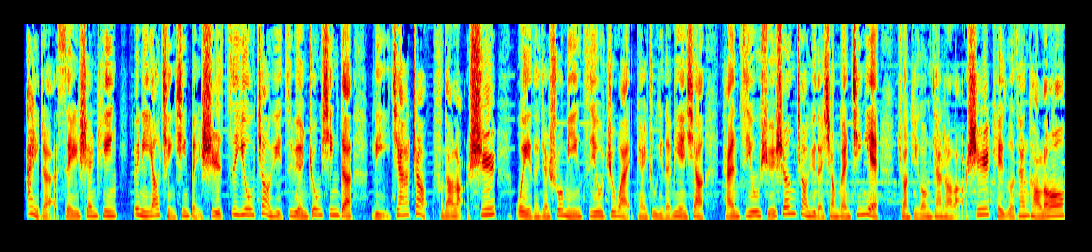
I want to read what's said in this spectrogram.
爱的随身听，为您邀请新北市资优教育资源中心的李家照辅导老师，为大家说明资优之外该注意的面向，谈资优学生教育的相关经验，希望提供家长老师可以做参考喽。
